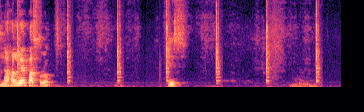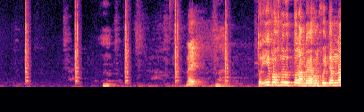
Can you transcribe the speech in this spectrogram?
না পারলে পাস করো। প্লিজ নাই। না তো এই প্রশ্নের উত্তর আমরা এখন হইতাম না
